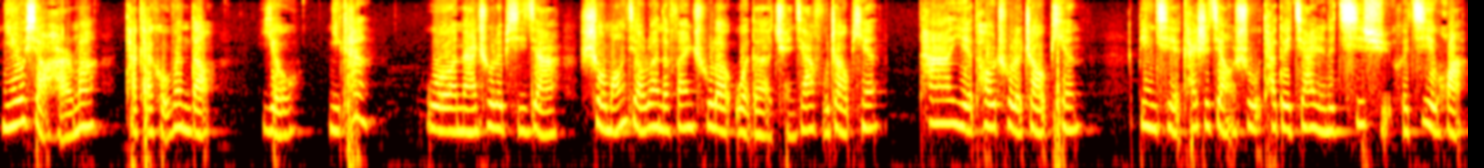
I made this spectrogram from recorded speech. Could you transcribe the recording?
你有小孩吗？他开口问道。有，你看。我拿出了皮夹，手忙脚乱地翻出了我的全家福照片。他也掏出了照片，并且开始讲述他对家人的期许和计划。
